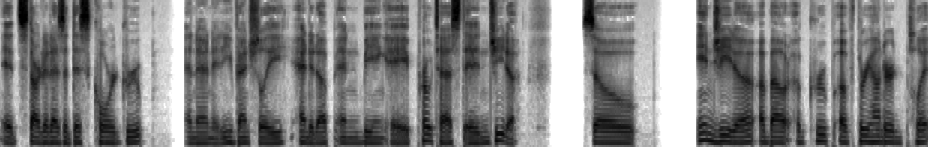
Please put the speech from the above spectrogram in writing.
It started as a Discord group, and then it eventually ended up in being a protest in Jita. So, in Jita, about a group of 300 pl-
